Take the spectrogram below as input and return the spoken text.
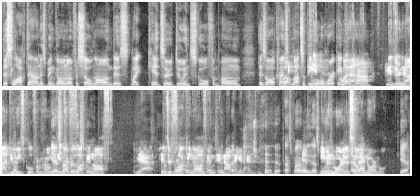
This lockdown has been going on for so long. There's like kids are doing school from home. There's all kinds. of lots of people Kid- are working Well, from uh-uh. home. Kids are not doing school from home. Yeah, it's kids not are really fucking school. off. Yeah, kids are fucking off and, and not paying attention. that's probably It- that's Even true. more than so back- normal. Yeah.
